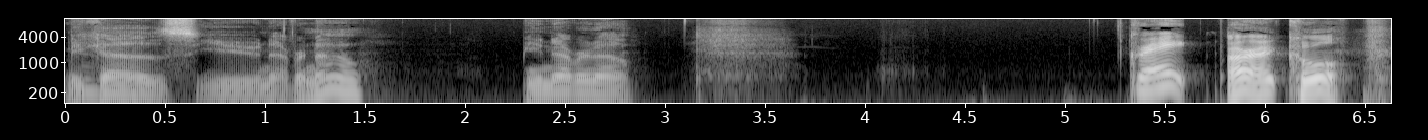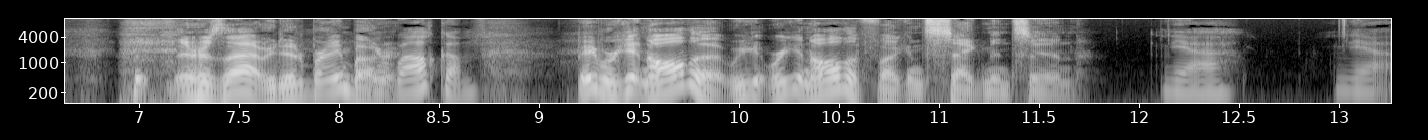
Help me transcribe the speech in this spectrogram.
because you never know. You never know. Great. All right, cool. There's that. We did a brain boner. You're welcome. Babe, we're getting all the we, we're getting all the fucking segments in. Yeah. Yeah.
